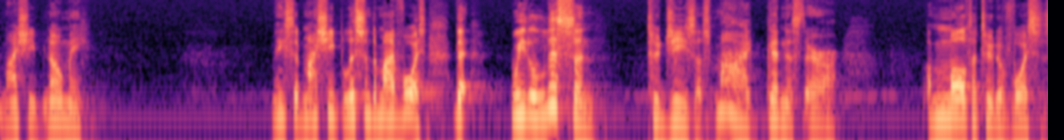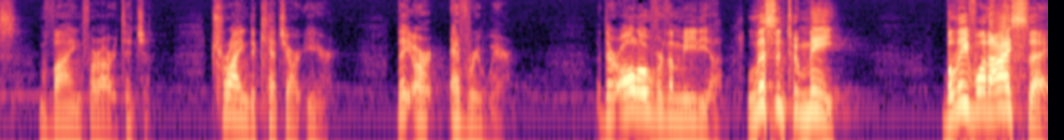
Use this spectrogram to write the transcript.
My sheep know me. And he said, My sheep listen to my voice. That we listen to Jesus. My goodness, there are a multitude of voices vying for our attention, trying to catch our ear. They are everywhere. They're all over the media. Listen to me. Believe what I say.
